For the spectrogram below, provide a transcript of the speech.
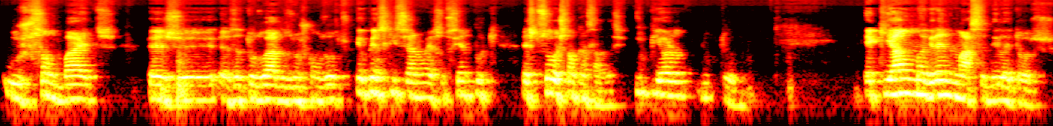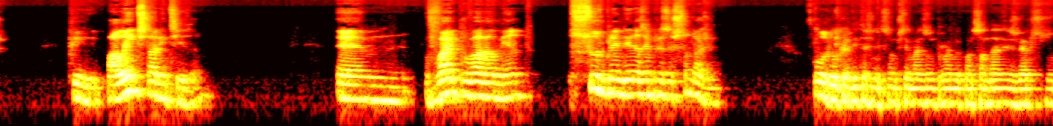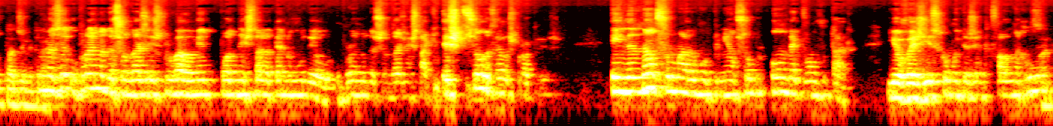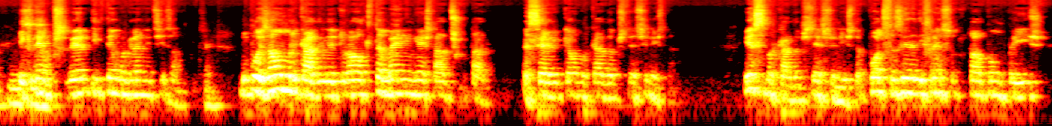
os soundbites, as, eh, as atordoadas uns com os outros. Eu penso que isso já não é suficiente porque as pessoas estão cansadas. E pior do que tudo, é que há uma grande massa de eleitores que, para além de estar indecisa, ehm, vai provavelmente surpreender as empresas de sondagem. Tu Porque acreditas nisso? Vamos ter mais um problema com sondagens versus resultados eleitorais. Mas eh, o problema das sondagens provavelmente pode nem estar até no modelo. O problema das sondagens está aqui. As pessoas, elas próprias, ainda não formaram uma opinião sobre onde é que vão votar. E eu vejo isso com muita gente que fala na rua Sim, e que tem que perceber e que tem uma grande indecisão. Sim. Depois há um mercado eleitoral que também ninguém está a disputar. A sério, que é o mercado abstencionista. Esse mercado abstencionista pode fazer a diferença total para um país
